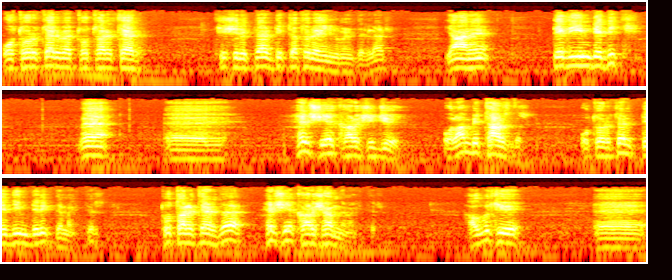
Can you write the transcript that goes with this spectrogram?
Otoriter ve totaliter kişilikler diktatör eğilimindedirler. Yani dediğim dedik ve e, her şeye karışıcı olan bir tarzdır. Otoriter dediğim dedik demektir. Totaliter de her şeye karışan demektir. Halbuki e,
